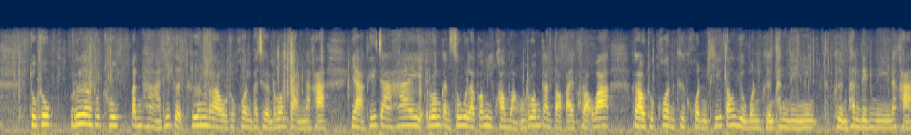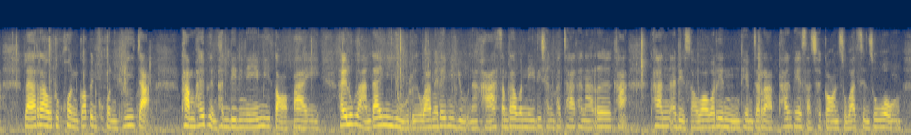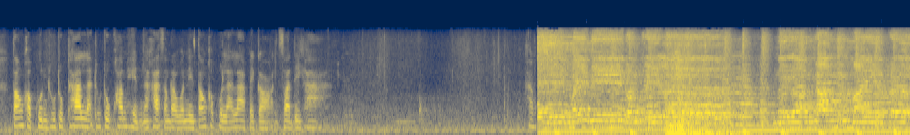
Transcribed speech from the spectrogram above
ทุกๆ เรื่องทุกๆ ปัญหาที่เกิดขึ้นเราทุกคนเผชิญร่วมกันนะคะ อยากที่จะให้ร่วมกันสู้แล้วก็มีความหวังร่วมกันต่อไป เพราะว่าเราทุกคนคือคนที่ต้องอยู่บนผืนแผ่นดินผืนแผ่นดินนี้นะคะ และเราทุกคนก็เป็นคนที่จะ ทำให้ผืนพันดินนี้มีต่อไป ให้ลูกหลานได้มีอยู่หรือว่าไม่ได้มีอยู่นะคะสำหรับวันนี้ดิฉันพัชชาธนาเลิศค่ะ ท่านอดีตสววรินเทียมจรัสท่านเภสัชกรสุวัสดิ์สินสุวงศ์ต้องขอบคุณทุกๆทท่านและทุก ๆ ความเห็นนะคะสำหรับวันนี้ต้องขอบคุณและลาไปก่อน สวัสดีค่ะไม่มีดนตรีเลยเมืองนั้นไม่เพลิ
